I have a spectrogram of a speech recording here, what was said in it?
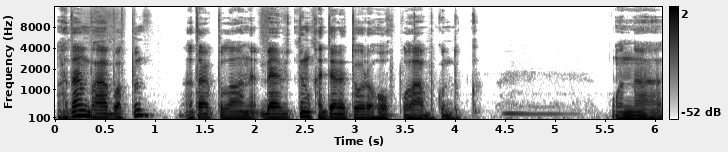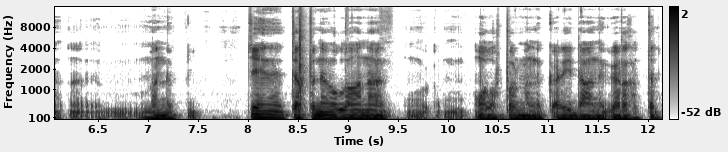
Адам баа баппын. Атак буланы бәбиттин хадара тора хоқ була букундук. Онна маннык жене таппына улана олоқ бар маннык ариданы гаргаттар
